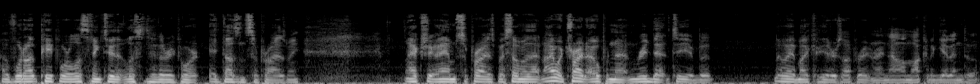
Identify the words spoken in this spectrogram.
of what people are listening to that listen to the report, it doesn't surprise me. Actually, I am surprised by some of that, and I would try to open that and read that to you, but the way my computer's operating right now, I'm not going to get into it.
